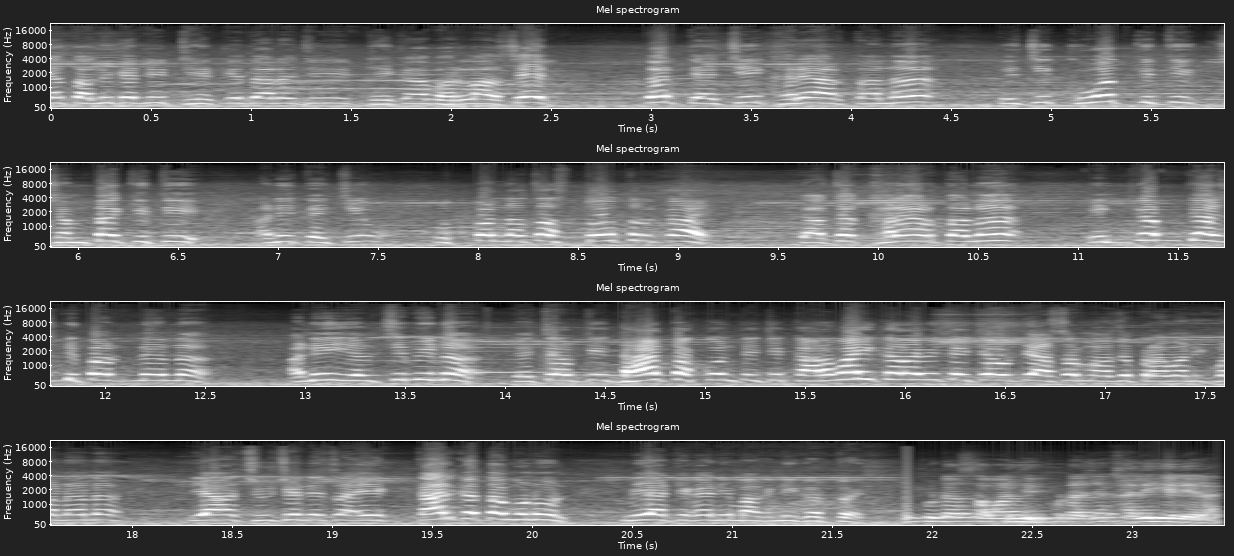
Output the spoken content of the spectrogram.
या तालुक्यातली ठेकेदाराची ठेका भरला असेल तर त्याची खऱ्या अर्थानं त्याची कुवत किती क्षमता किती आणि त्याची उत्पन्नाचा स्तोत्र काय त्याचं खऱ्या अर्थानं इन्कम टॅक्स डिपार्टमेंटनं आणि एल सी बीनं त्याच्यावरती धा टाकून त्याची कारवाई करावी त्याच्यावरती असं माझं प्रामाणिकपणानं या शिवसेनेचा एक कार्यकर्ता म्हणून मी या ठिकाणी मागणी करतोय. फुटा सव्वा तीन फुटाच्या खाली गेलेला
